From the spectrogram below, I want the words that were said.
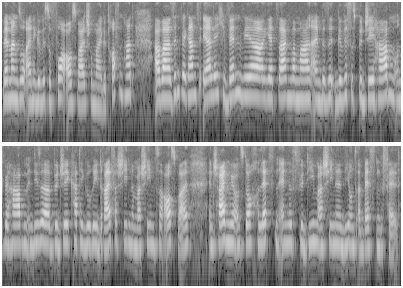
wenn man so eine gewisse Vorauswahl schon mal getroffen hat. Aber sind wir ganz ehrlich, wenn wir jetzt sagen wir mal ein gewisses Budget haben und wir haben in dieser Budgetkategorie drei verschiedene Maschinen zur Auswahl, entscheiden wir uns doch letzten Endes für die Maschine, die uns am besten gefällt.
